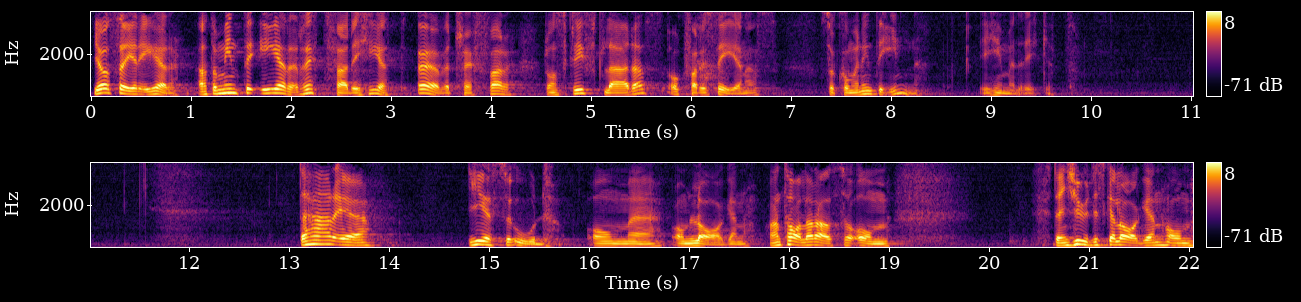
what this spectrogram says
Jag säger er att om inte er rättfärdighet överträffar de skriftlärdas och fariseernas så kommer ni inte in i himmelriket. Det här är Jesu ord om, eh, om lagen. Han talar alltså om den judiska lagen, om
